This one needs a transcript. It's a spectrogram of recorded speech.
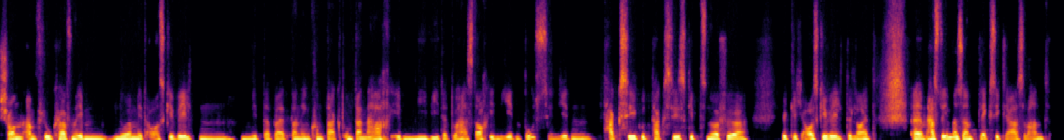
schon am Flughafen eben nur mit ausgewählten Mitarbeitern in Kontakt und danach eben nie wieder. Du hast auch in jedem Bus, in jedem Taxi, gut, Taxis gibt es nur für wirklich ausgewählte Leute, ähm, hast du immer so ein Plexiglaswand.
